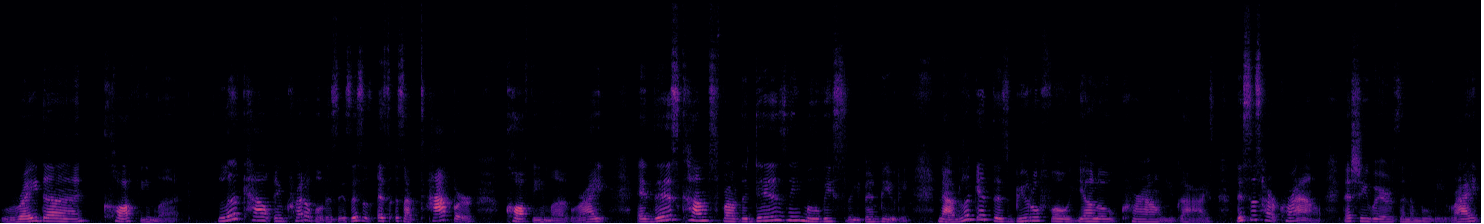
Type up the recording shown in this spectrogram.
Rae Dunn coffee mug. Look how incredible this is. This is it's, it's a topper coffee mug, right? And this comes from the Disney movie Sleeping Beauty. Now look at this beautiful yellow crown, you guys. This is her crown that she wears in the movie, right?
